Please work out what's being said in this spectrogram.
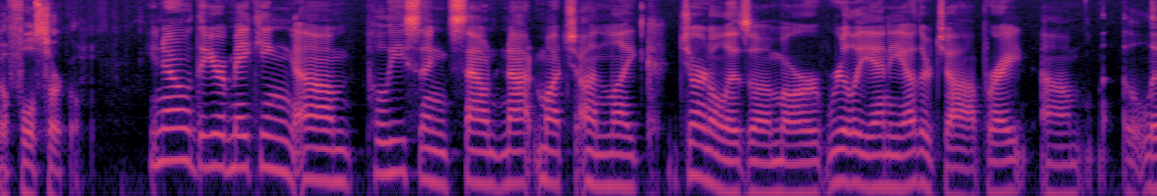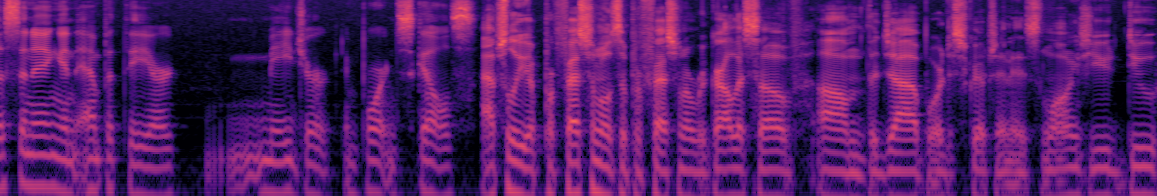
a full circle. You know, that you're making um, policing sound not much unlike journalism or really any other job, right? Um, listening and empathy are major important skills. Absolutely. A professional is a professional, regardless of um, the job or description. As long as you do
